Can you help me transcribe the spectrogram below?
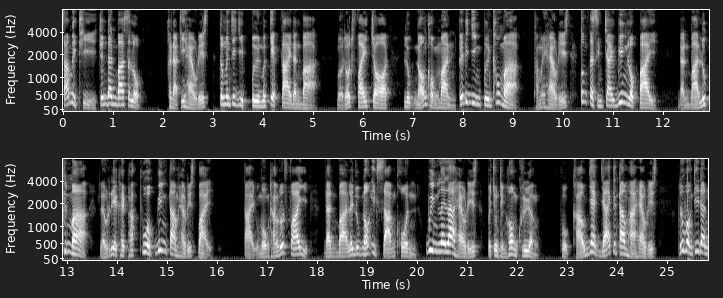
ซ้ำอีกทีจนดันบาร์สลบ ขณะที่แฮร์ริสกำลังจะหยิบปืนมาเก็บตายดันบาร์เมื่อรถไฟจอด ลูกน้องของมันก็ได้ยิงปืนเข้ามาทำให้แฮร์ริสต้องตัดสินใจวิ่งหลบไป ดันบาร์ลุกขึ้นมา แล้วเรียกให้พักพวกวิ่งตามแฮร์ริสไปใต้อุโมงค์ทางรถไฟ ดันบาร์และลูกน้องอีกสามคน วิ่งไล่ล่าแฮร์ริสไปจนถึงห้องเครื่อง พวกเขาแยกย้ายกันตามหาแฮร์ริส ระหว่างที่ดัน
